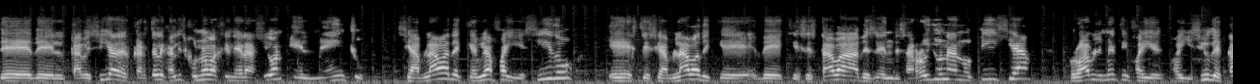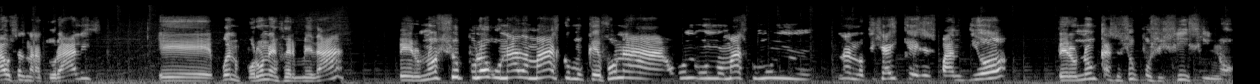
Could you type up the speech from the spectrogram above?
de- del cabecilla del cartel de Jalisco Nueva Generación, el Menchu. Se hablaba de que había fallecido, este, se hablaba de que, de que se estaba en desarrollo una noticia, probablemente falle- fallecido de causas naturales, eh, bueno, por una enfermedad, pero no supo luego nada más, como que fue una, un, más como un- una noticia ahí que se expandió, pero nunca se supo si sí, si no.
